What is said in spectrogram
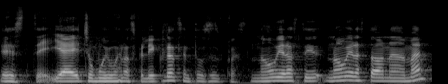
este, y ha hecho muy buenas películas. Entonces, pues, no hubiera, no hubiera estado nada mal.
